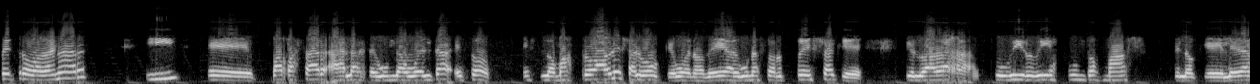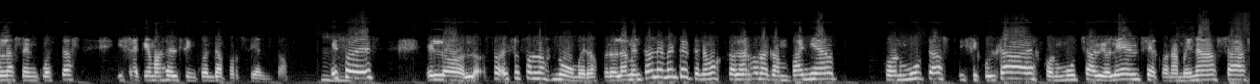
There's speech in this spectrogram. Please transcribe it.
Petro va a ganar y eh, va a pasar a la segunda vuelta. Eso es lo más probable, salvo que, bueno, dé alguna sorpresa que, que lo haga subir 10 puntos más de lo que le dan las encuestas y saque más del 50%. Eso es, eh, lo, esos son los números, pero lamentablemente tenemos que hablar de una campaña con muchas dificultades, con mucha violencia, con amenazas.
